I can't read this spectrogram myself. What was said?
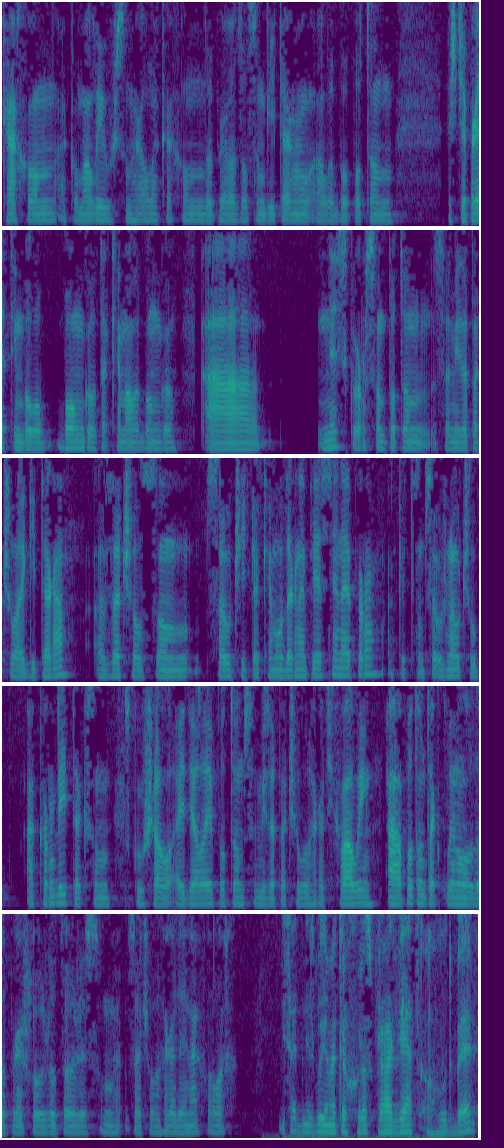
kachon, ako malý už som hral na kachon, doprevádzal som gitaru, alebo potom ešte predtým bolo bongo, také malé bongo. A neskôr som potom, sa mi zapáčila aj gitara a začal som sa učiť také moderné piesne najprv a keď som sa už naučil akordy, tak som skúšal aj ďalej potom, sa mi zapáčilo hrať chvály a potom tak plynulo to prešlo už do toho, že som začal hrať aj na chválach. My sa dnes budeme trochu rozprávať viac o hudbe.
